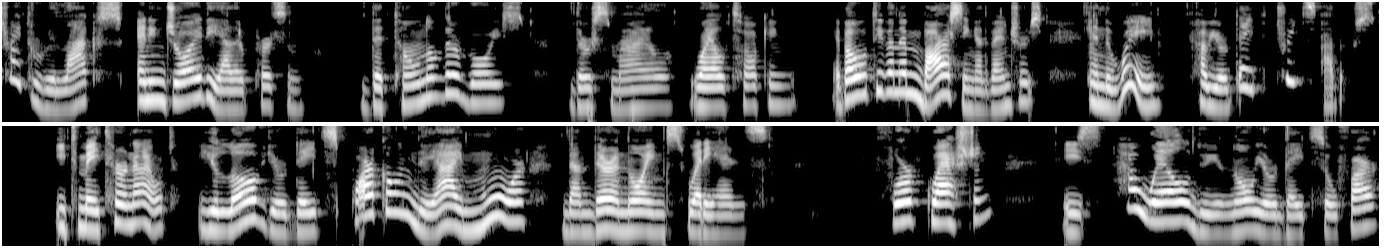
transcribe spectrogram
try to relax and enjoy the other person, the tone of their voice, their smile while talking about even embarrassing adventures, and the way how your date treats others. It may turn out you love your date sparkle in the eye more than their annoying sweaty hands. Fourth question is How well do you know your date so far?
